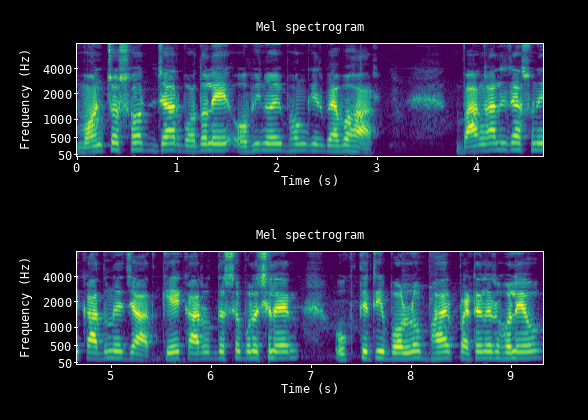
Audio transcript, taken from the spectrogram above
মঞ্চসজ্জার বদলে অভিনয় ভঙ্গির ব্যবহার। বাঙালিরা শুনি কাঁদুনে জাত। কে কার উদ্দেশ্যে বলেছিলেন? উক্তিটি বল্লভ ভাইয়ের প্যাটেলের হলেও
